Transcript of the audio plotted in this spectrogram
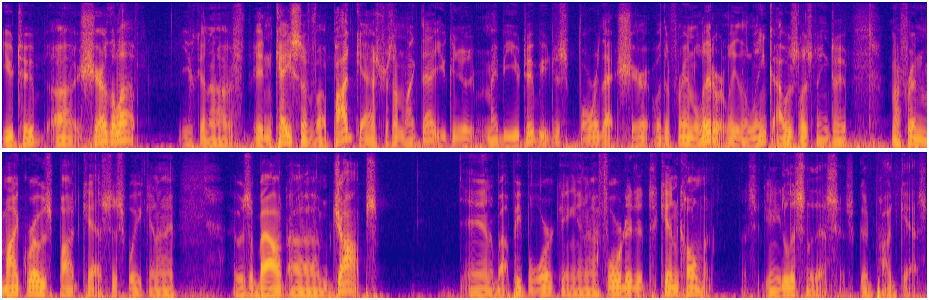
YouTube. Uh, share the love. You can, uh, in case of a podcast or something like that, you can just, maybe YouTube. You just forward that, share it with a friend. Literally, the link. I was listening to my friend Mike Rowe's podcast this week, and I it was about um, jobs and about people working, and I forwarded it to Ken Coleman. I said, "You need to listen to this. It's a good podcast."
